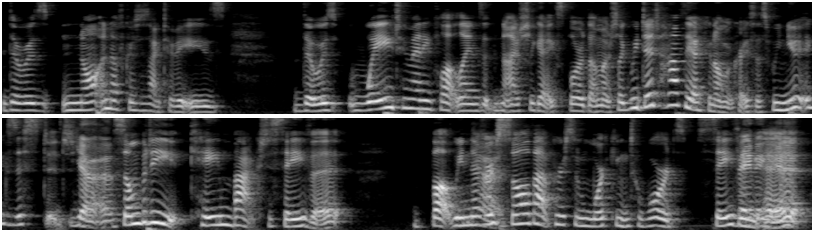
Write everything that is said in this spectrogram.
There was not enough Christmas activities. There was way too many plot lines that didn't actually get explored that much. Like we did have the economic crisis. We knew it existed. Yeah. Somebody came back to save it, but we never Yeah. saw that person working towards saving, Saving it. it.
